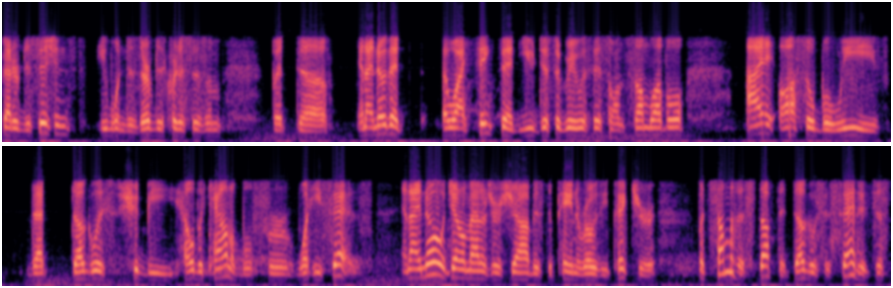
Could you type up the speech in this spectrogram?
better decisions, he wouldn't deserve this criticism. But uh, and I know that well, I think that you disagree with this on some level. I also believe that Douglas should be held accountable for what he says. And I know a general manager's job is to paint a rosy picture, but some of the stuff that Douglas has said is just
